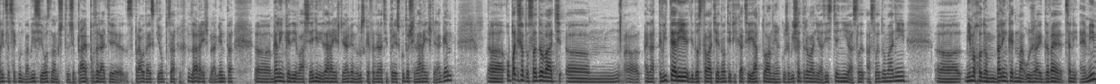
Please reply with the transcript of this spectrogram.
30 sekúnd tam vysí oznam, že, práve pozeráte spravodajský obsah zahraničného agenta. Belinked je vlastne jediný zahraničný agent v Ruskej federácii, ktorý je skutočne zahraničný agent. Uh, sa to sledovať um, aj na Twitteri, kde dostávate notifikácie aktuálnych akože vyšetrovaní a zistení a, sled- a sledovaní. Uh, mimochodom, Bellingcat má už aj dve ceny Emmy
